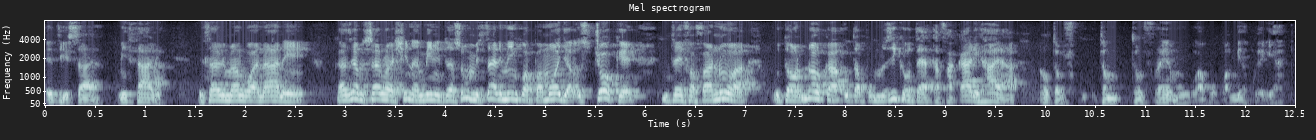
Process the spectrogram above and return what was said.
eti Isaya, Mithali. Mithali mlango wa nane Kaanzia mstari wa 22 nitasoma mistari mingi kwa pamoja usichoke nitaifafanua utaondoka utapumzika utayatafakari haya na utamfurahia Mungu wako kuambia kweli yake.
